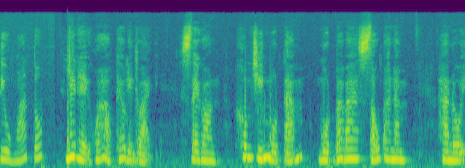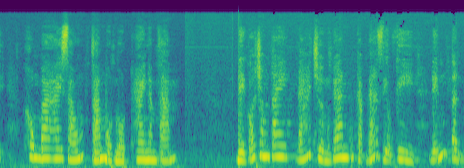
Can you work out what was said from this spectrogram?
tiêu hóa tốt. Liên hệ khóa học theo điện thoại Sài Gòn 0918 133 635, Hà Nội 0326 811 258. Để có trong tay đá trường gan cặp đá diệu kỳ đến tận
